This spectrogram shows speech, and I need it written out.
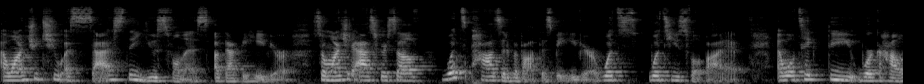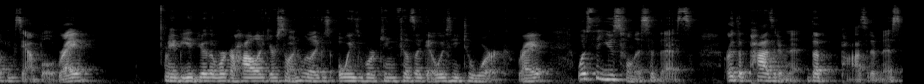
I want you to assess the usefulness of that behavior. So I want you to ask yourself, what's positive about this behavior? What's what's useful about it? And we'll take the workaholic example, right? Maybe you're the workaholic, you're someone who like is always working, feels like they always need to work, right? What's the usefulness of this? Or the positiveness, the positiveness,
